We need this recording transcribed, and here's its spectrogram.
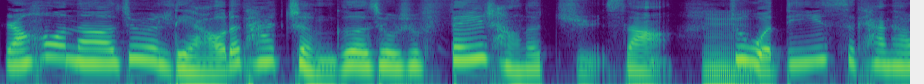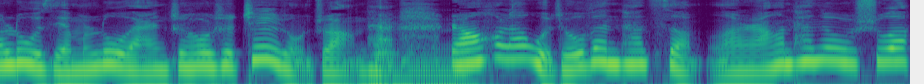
然后呢，就是聊的他整个就是非常的沮丧。嗯就我第一次看他录节目，录完之后是这种状态然后后来我就问他怎么了，然后他就说：“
